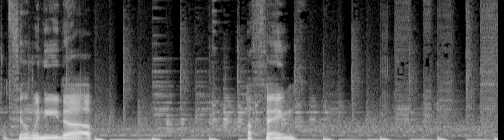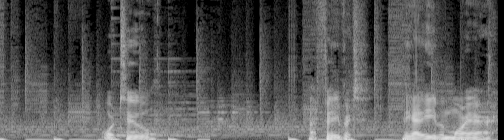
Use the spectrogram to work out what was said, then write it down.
I'm feeling we need uh, a thing or two. My favorite. They got even more air.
